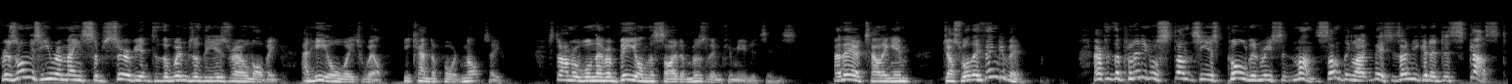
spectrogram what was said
For as long as he remains subservient to the whims of the Israel lobby, and he always will, he can't afford not to, Starmer will never be on the side of Muslim communities. And they are telling him just what they think of him. After the political stunts he has pulled in recent months, something like this is only going to disgust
